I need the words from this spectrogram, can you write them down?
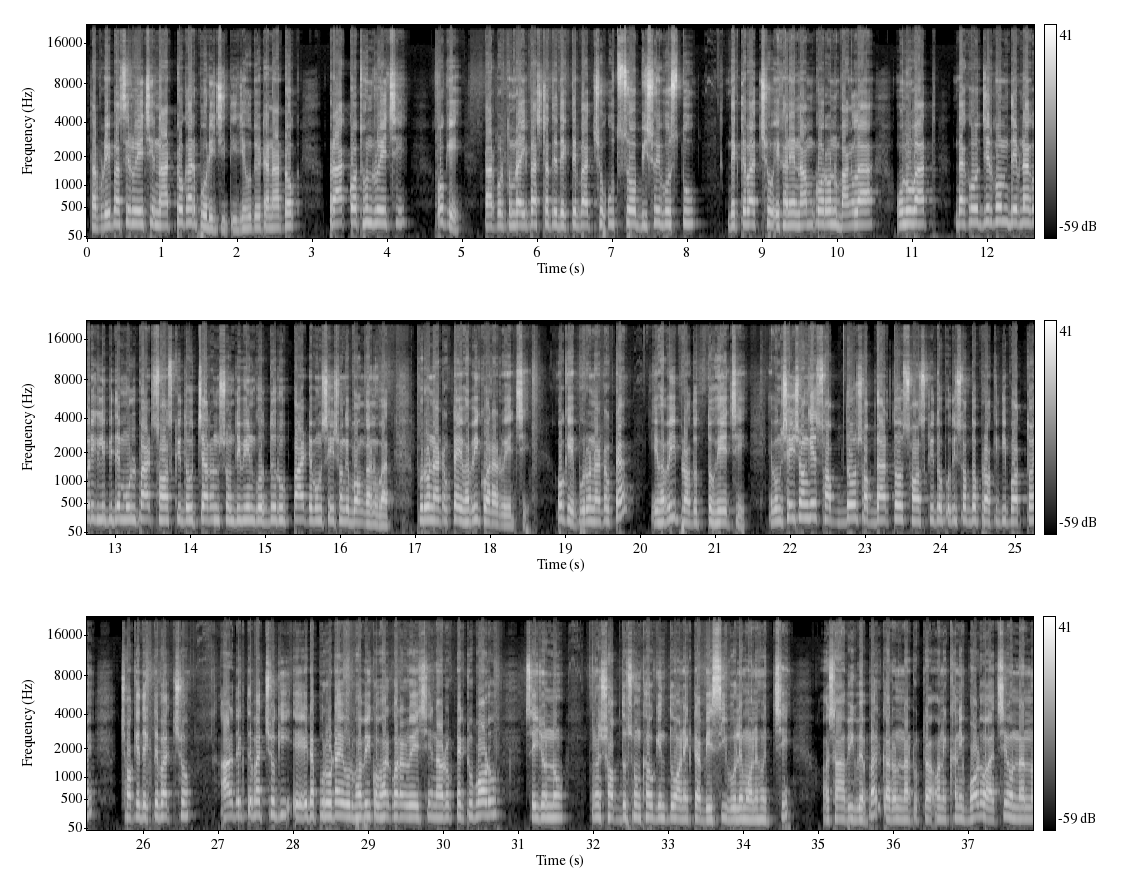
তারপর এই পাশে রয়েছে নাট্যকার পরিচিতি, যেহেতু এটা নাটক, প্রাক কথন রয়েছে, ওকে, তারপর তোমরা এই পাশটাতে দেখতে পাচ্ছ উৎস, বিষয়বস্তু, দেখতে পাচ্ছ এখানে নামকরণ, বাংলা অনুবাদ দেখো, যেরকম দেবনাগরিক লিপিতে মূল পাঠ, সংস্কৃত উচ্চারণ সন্ধিবিহীন গদ্য, রূপ পাঠ এবং সেই সঙ্গে বঙ্গানুবাদ, পুরো নাটকটা এভাবেই করা রয়েছে। ওকে, পুরো নাটকটা এভাবেই প্রদত্ত হয়েছে। এবং সেই সঙ্গে শব্দ, শব্দার্থ, সংস্কৃত প্রতিশব্দ, প্রকৃতি প্রত্যয়, ছকে দেখতে পাচ্ছ। আর দেখতে পাচ্ছ কি এটা পুরোটাই ওরভাবেই কভার করা রয়েছে। নাটকটা একটু বড়, সেই জন্য শব্দ সংখ্যাও কিন্তু অনেকটা বেশি বলে মনে হচ্ছে। অস্বাভাবিক ব্যাপার, কারণ নাটকটা অনেকখানি বড় আছে। অন্যান্য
